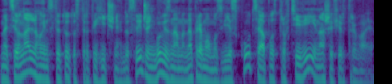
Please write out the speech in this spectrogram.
Національного інституту стратегічних досліджень, був із нами на прямому зв'язку. Це апостроф ТІВІ і наш ефір триває.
